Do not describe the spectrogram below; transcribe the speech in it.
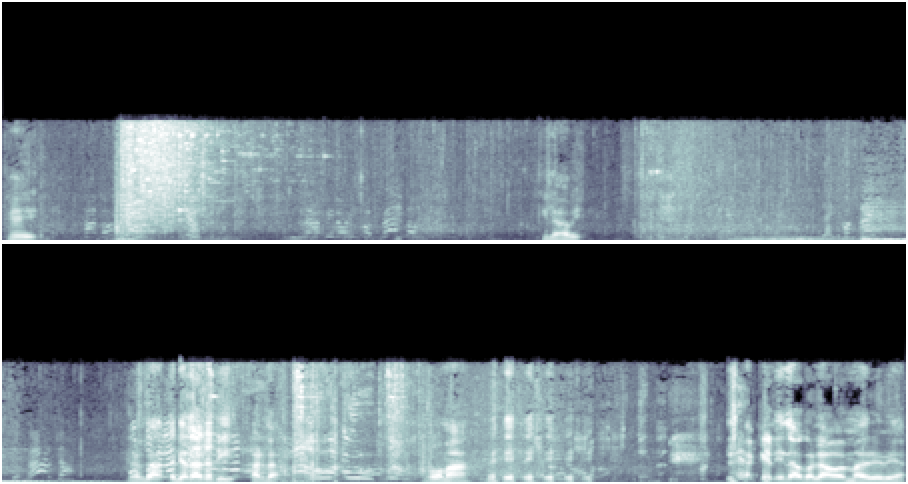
Ok. Aquí la Abby ¿Verdad? Te voy a dar a ti, Arda Toma La que le he dado con la voz, madre mía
